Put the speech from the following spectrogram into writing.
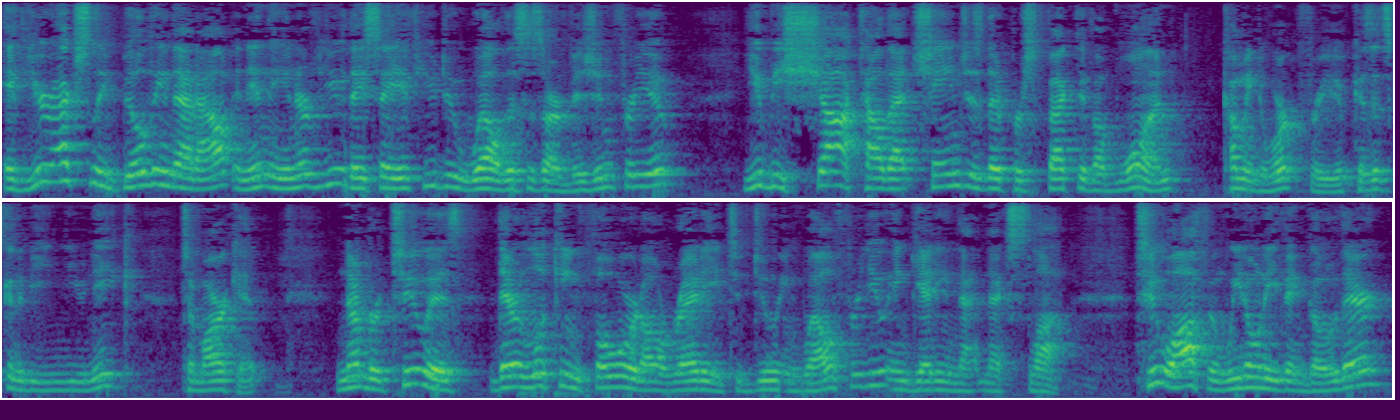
If you're actually building that out and in the interview, they say, if you do well, this is our vision for you, you'd be shocked how that changes their perspective of one, coming to work for you because it's going to be unique to market. Number two is they're looking forward already to doing well for you and getting that next slot. Too often we don't even go there.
